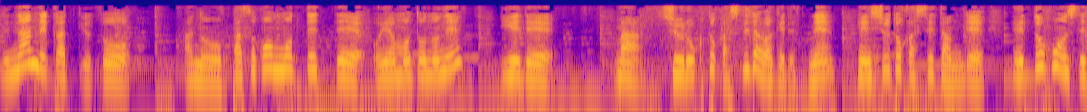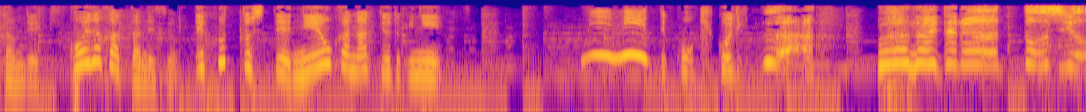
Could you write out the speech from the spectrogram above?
で、なんでかっていうと、あの、パソコン持ってって、親元のね、家で、まあ、収録とかしてたわけですね。編集とかしてたんで、ヘッドホンしてたんで、聞こえなかったんですよ。で、ふっとして寝ようかなっていう時に、ミーミーってこう聞こえて、うわぁうわぁ泣いてるどうしよう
